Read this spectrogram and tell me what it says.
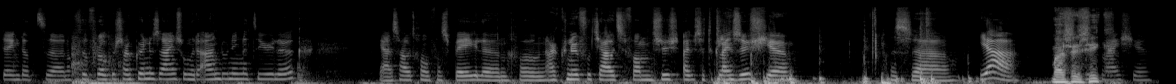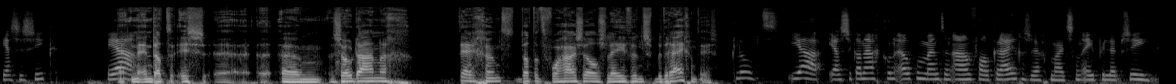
Ik denk dat eh nog veel vrolijker zou kunnen zijn zonder de aandoening natuurlijk. Ja, ze houdt gewoon van spelen. Gewoon haar knuffeltje houdt ze van. Zus, uit een klein zusje. Dus eh, ja. Maar ze is ziek. Meisje. Ja, ze is ziek. Ja. En, en dat is eh, eh, ehm, zodanig tergend dat het voor haar zelfs levensbedreigend is. Klopt. Ja, ja, ze kan eigenlijk gewoon elk moment een aanval krijgen, zeg maar. Het is dan epilepsie.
